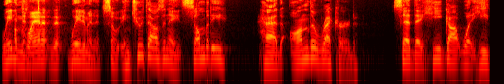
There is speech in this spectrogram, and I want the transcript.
Wait a, A minute. planet that Wait a minute. So in 2008, somebody had on the record said that he got what he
